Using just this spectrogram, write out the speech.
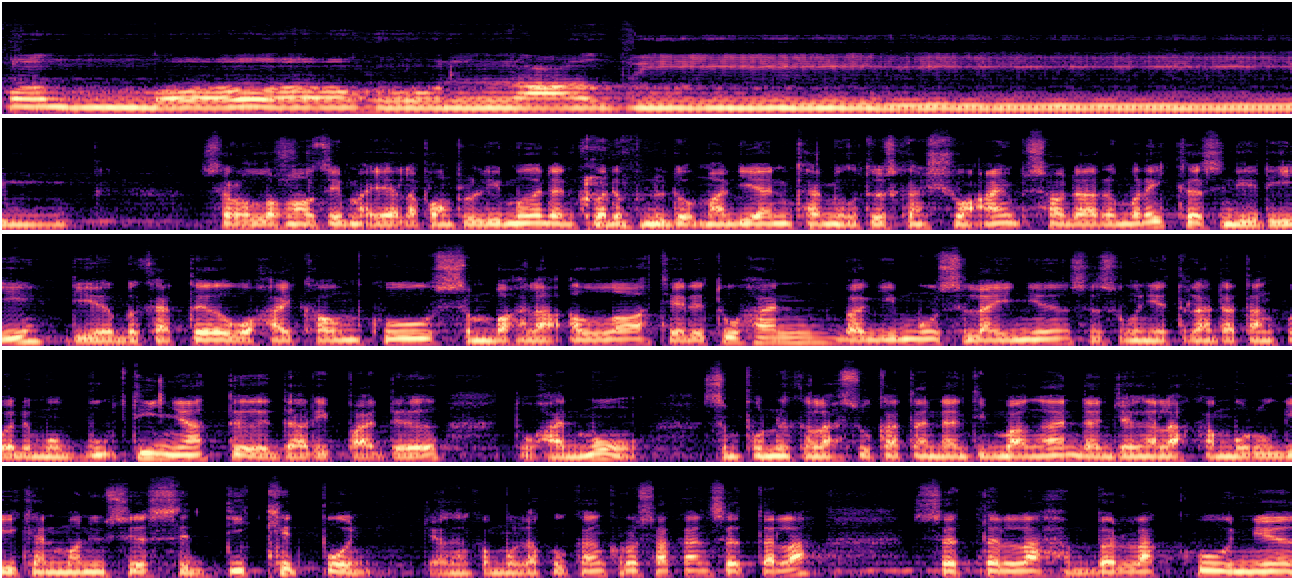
صدق الله العظيم Surah Al-Azim ayat 85 dan kepada penduduk Madian kami utuskan Syuaib saudara mereka sendiri. Dia berkata wahai kaumku sembahlah Allah tiada tuhan bagimu selainnya. Sesungguhnya telah datang kepadamu bukti nyata daripada Tuhanmu. Sempurnakanlah sukatan dan timbangan dan janganlah kamu rugikan manusia sedikit pun. Jangan kamu lakukan kerosakan setelah setelah berlakunya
